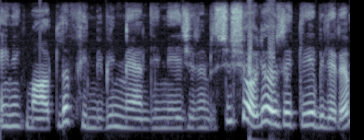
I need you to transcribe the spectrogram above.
Enigma adlı filmi bilmeyen dinleyicilerimiz için şöyle özetleyebilirim.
